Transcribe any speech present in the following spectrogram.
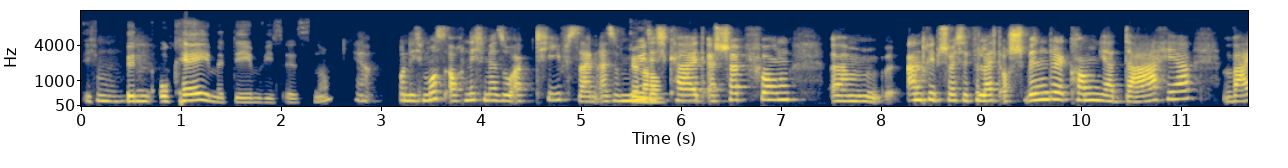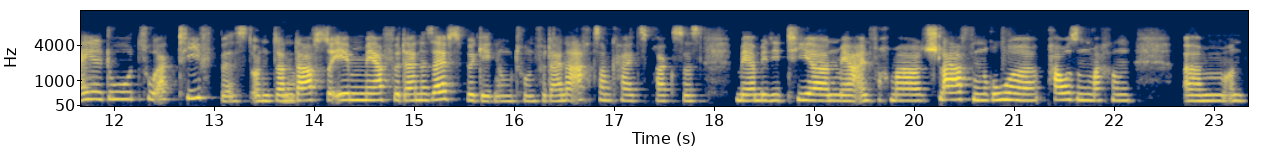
Ich Mhm. bin okay mit dem, wie es ist, ne? Ja, Und ich muss auch nicht mehr so aktiv sein. Also Genau. Müdigkeit, Erschöpfung, ähm, Antriebsschwäche, vielleicht auch Schwindel kommen ja daher, weil du zu aktiv bist. Und dann Ja. darfst du eben mehr für deine Selbstbegegnung tun, für deine Achtsamkeitspraxis, mehr meditieren, mehr einfach mal schlafen, Ruhe, Pausen machen. Ähm, und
